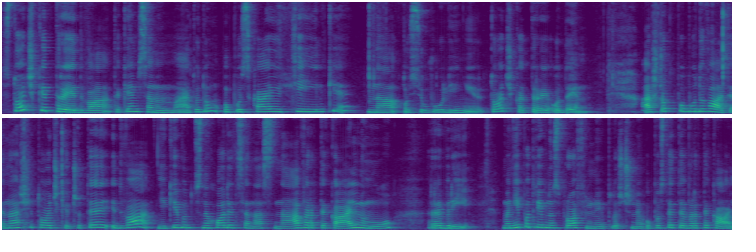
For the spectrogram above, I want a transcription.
З точки 3-2 таким самим методом опускаю тільки на осьову лінію. Точка 3, 1. А щоб побудувати наші точки 4 і 2, які будуть знаходитися у нас на вертикальному ребрі, мені потрібно з профільної площини опустити вертикаль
